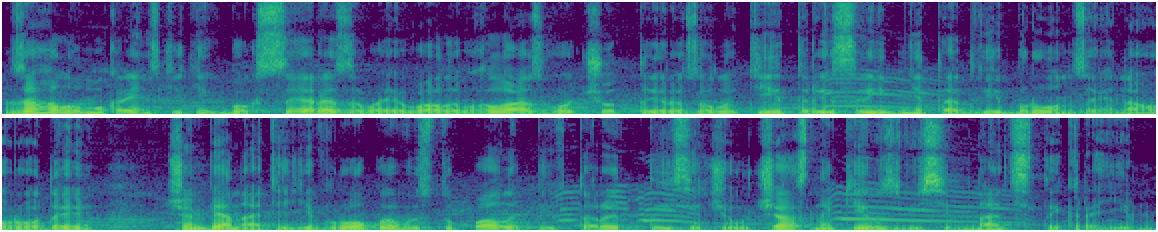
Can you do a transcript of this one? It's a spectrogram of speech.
Загалом українські кікбоксери завоювали в Глазго 4 золоті, 3 срібні та 2 бронзові нагороди. В чемпіонаті Європи виступали півтори тисячі учасників з 18 країн.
